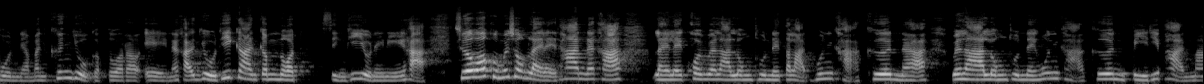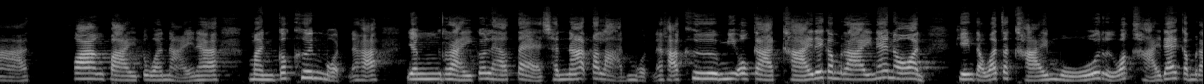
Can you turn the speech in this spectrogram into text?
ทุนเนี่ยมันขึ้นอยู่กับตัวเราเองนะคะ อยู่ที่การกำหนดสิ่งที่อยู่ในนี้ค่ะ เชื่อว่าคุณผู้ชมหลาย ๆ ท่านนะคะ หลาย ๆ คนเวลาลงทุนในตลาดหุ้นขาขึ้นนะคะ เวลาลงทุนในหุ้นขาขึ้น ปีที่ผ่านมาคว้างไปตัวไหนนะคะมันก็ขึ้นหมดนะคะ ยังไรก็แล้วแต่ชนะตลาดหมดนะคะ คือมีโอกาสขายได้กำไรแน่นอน เพียงแต่ว่าจะขายหมูหรือว่าขายได้กำไร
